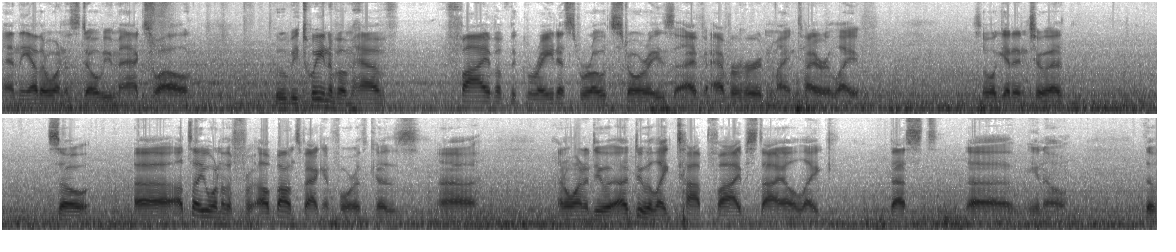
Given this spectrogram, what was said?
and the other one is Dobie Maxwell, who between of them have five of the greatest road stories I've ever heard in my entire life. So we'll get into it. So uh, I'll tell you one of the. Fr- I'll bounce back and forth because uh, I don't want to do it. I'll do it like top five style, like best. Uh, you know, the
